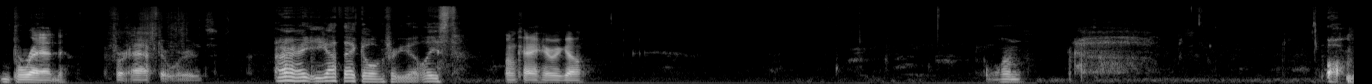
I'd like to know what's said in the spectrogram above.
bread for afterwards. All right, you got that going for you at least. Okay, here we go. One. Oh,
